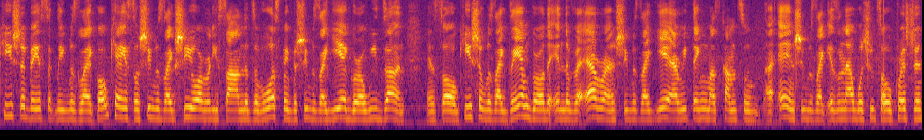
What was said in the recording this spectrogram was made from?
Keisha basically was like, okay. So she was like, she already signed the divorce paper. She was like, yeah, girl, we done. And so Keisha was like, damn, girl, the end of an era. And she was like, yeah, everything must come to an end. She was like, isn't that what you told Christian?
